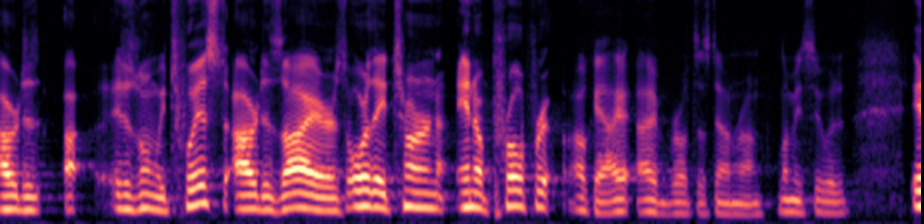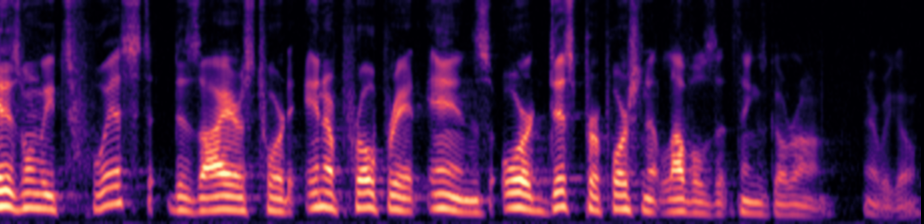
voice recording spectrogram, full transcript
our, de- uh, it is when we twist our desires or they turn inappropriate. Okay, I, I wrote this down wrong. Let me see what it, it is when we twist desires toward inappropriate ends or disproportionate levels that things go wrong. There we go.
